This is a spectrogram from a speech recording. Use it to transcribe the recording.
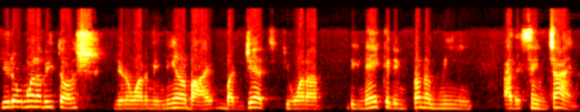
You don't want to be touched, you don't want to be nearby, but yet you want to be naked in front of me at the same time.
